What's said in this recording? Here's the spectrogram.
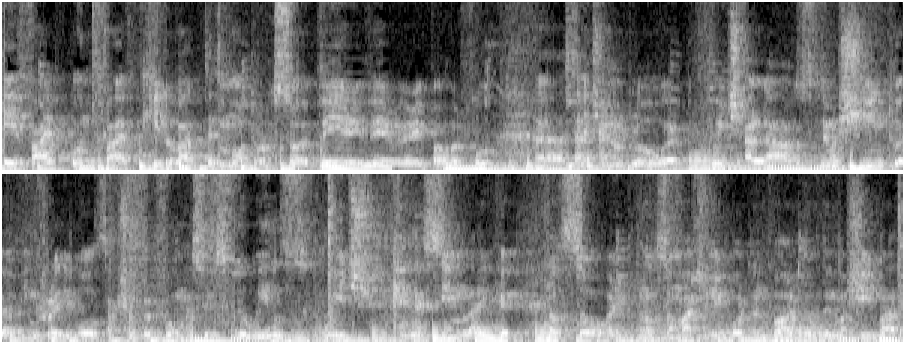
a 5.5 kilowatt motor, so a very very very powerful uh, side channel blower which allows the machine to have incredible suction performances. The wheels, which can seem like not so not so much an important part of the machine, but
